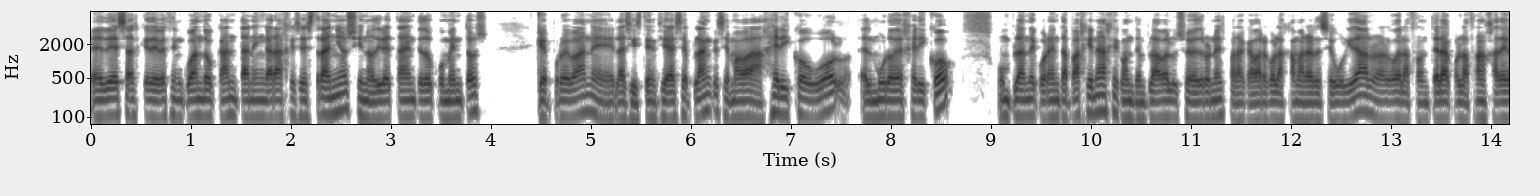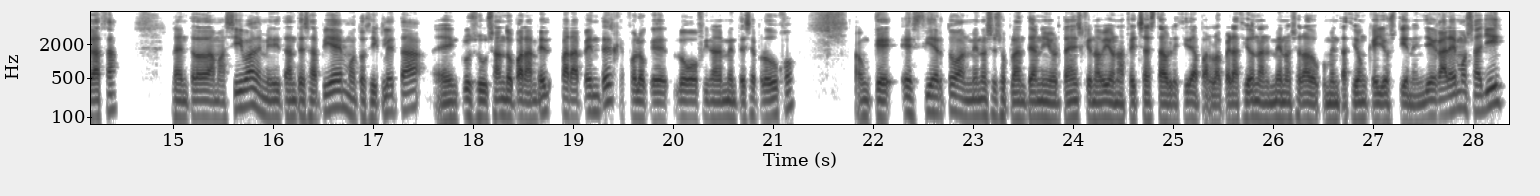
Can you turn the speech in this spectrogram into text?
eh, de esas que de vez en cuando cantan en garajes extraños, sino directamente documentos que prueban eh, la existencia de ese plan que se llamaba Jericho Wall, el muro de Jericó, un plan de 40 páginas que contemplaba el uso de drones para acabar con las cámaras de seguridad a lo largo de la frontera con la franja de Gaza, la entrada masiva de militantes a pie, motocicleta, e incluso usando parapentes, que fue lo que luego finalmente se produjo, aunque es cierto, al menos eso plantea New York Times, que no había una fecha establecida para la operación, al menos en la documentación que ellos tienen. Llegaremos allí,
